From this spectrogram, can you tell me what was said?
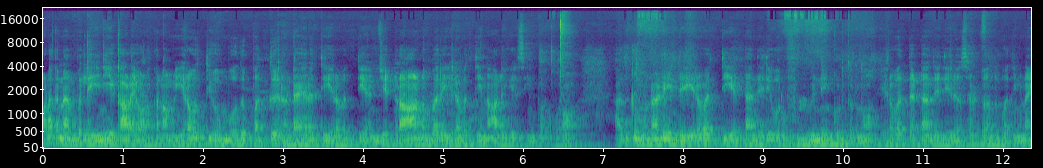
வணக்கம் நண்பர்களே இனிய காலை வணக்கம். நம்ம இருபத்தி ஒம்பது பத்து ரெண்டாயிரத்தி இருபத்தி அஞ்சு ட்ரா நம்பர் இருபத்தி நாலு கேசிங் பார்க்க போகிறோம் அதுக்கு முன்னாடி இந்த இருபத்தி எட்டாம் தேதி ஒரு ஃபுல் வின்னிங் கொடுத்துருந்தோம். இருபத்தெட்டாம் தேதி ரிசல்ட் வந்து பார்த்திங்கன்னா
